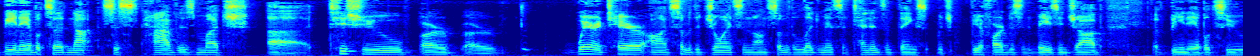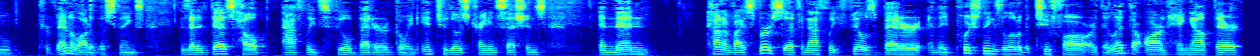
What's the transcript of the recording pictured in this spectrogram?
being able to not have as much uh, tissue or, or wear and tear on some of the joints and on some of the ligaments and tendons and things, which BFR does an amazing job of being able to prevent a lot of those things, is that it does help athletes feel better going into those training sessions. And then, kind of vice versa, if an athlete feels better and they push things a little bit too far or they let their arm hang out there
